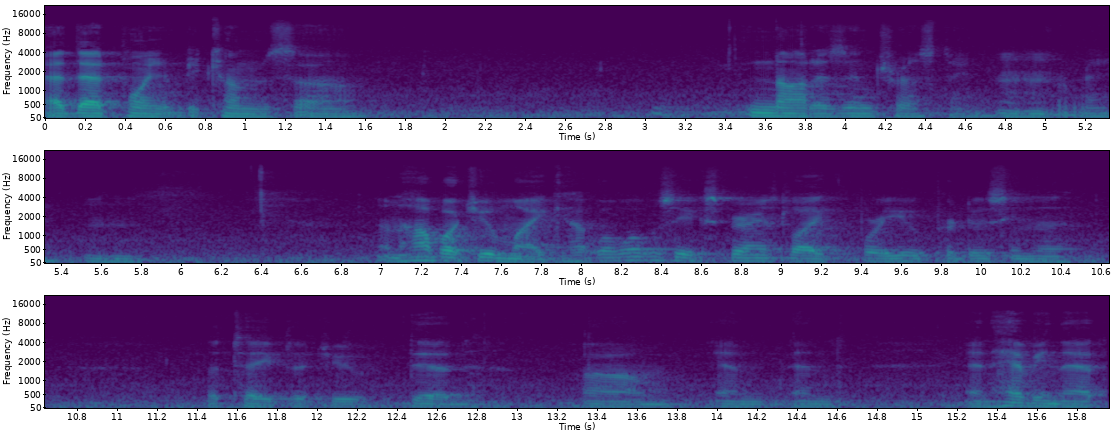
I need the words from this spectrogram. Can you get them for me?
at that point it becomes uh, not as interesting Mhm. for me. Mhm. And how about you, Mike? How, what was the experience like for you producing the the tape that you did, um, and and and having that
